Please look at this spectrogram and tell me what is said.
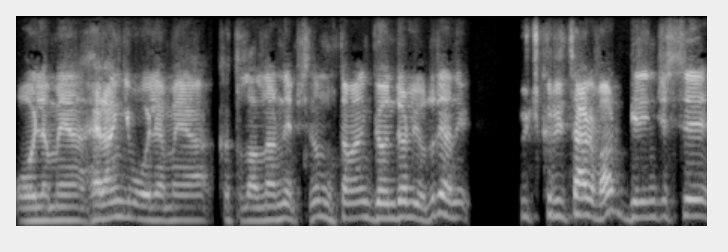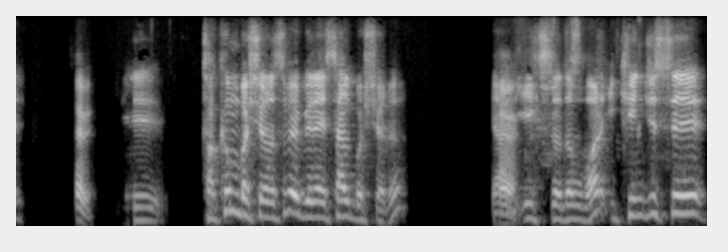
oylamaya herhangi bir oylamaya katılanların hepsine muhtemelen gönderiliyordur. Yani üç kriter var. Birincisi evet. e, takım başarısı ve bireysel başarı. Yani evet. ilk sırada bu var. İkincisi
